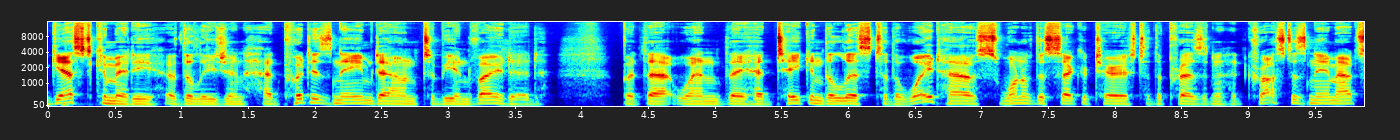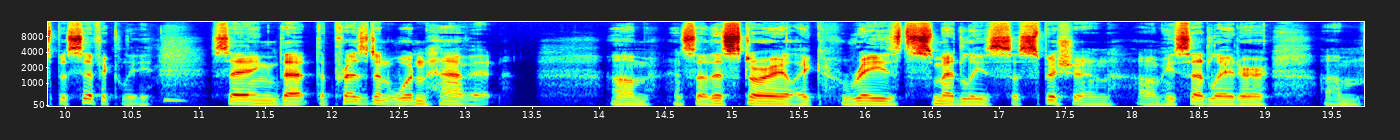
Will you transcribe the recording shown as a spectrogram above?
guest committee of the Legion had put his name down to be invited, but that when they had taken the list to the White House, one of the secretaries to the president had crossed his name out specifically, saying that the president wouldn't have it. Um, and so this story like raised Smedley's suspicion. Um, he said later, um,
